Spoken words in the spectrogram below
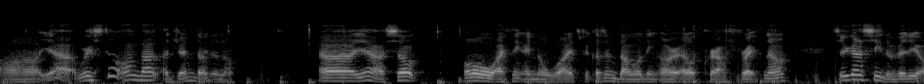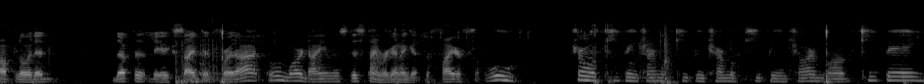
Uh, yeah, we're still on that agenda. I don't know. Uh, yeah, so, oh, I think I know why. It's because I'm downloading RL Craft right now. So you're gonna see the video uploaded. Definitely excited for that. Oh, more diamonds. This time we're gonna get the fire. Ooh, charm of keeping, charm of keeping, charm of keeping, charm of keeping.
